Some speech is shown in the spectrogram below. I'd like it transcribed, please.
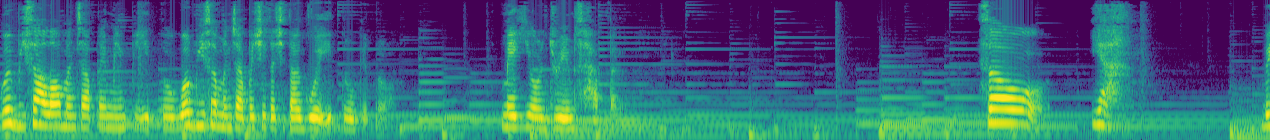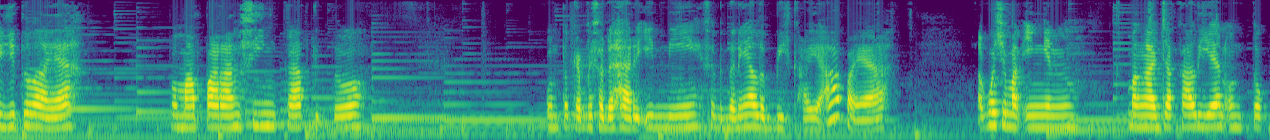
gue bisa loh mencapai mimpi itu, gue bisa mencapai cita-cita gue itu gitu. Make your dreams happen. So, ya, yeah, begitulah ya pemaparan singkat gitu untuk episode hari ini sebenarnya lebih kayak apa ya aku cuma ingin mengajak kalian untuk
